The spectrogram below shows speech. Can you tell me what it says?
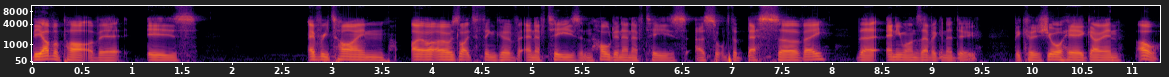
The other part of it is every time I, I always like to think of NFTs and holding NFTs as sort of the best survey that anyone's ever going to do because you're here going, oh,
